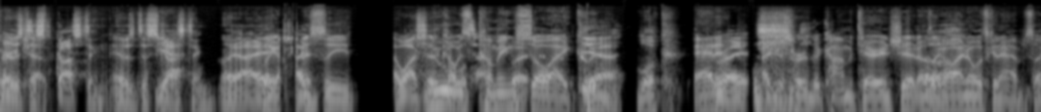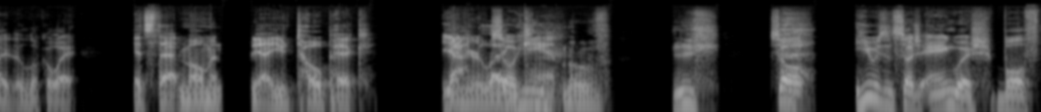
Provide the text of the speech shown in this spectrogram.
It was disgusting. It was disgusting. Like I, like I, honestly, I watched it a couple was times, coming, but- so I couldn't Yeah. look at it. right. I just heard the commentary and shit. And I was like, oh, I know what's gonna happen, so I had to look away. it's that moment. Yeah, you toe pick Yeah, and your leg so he, can't move. So he was in such anguish, both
